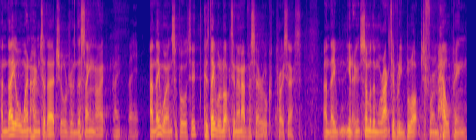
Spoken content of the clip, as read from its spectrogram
And they all went home to their children the same night. Right. Right. And they weren't supported because they were locked in an adversarial process. And they, you know, some of them were actively blocked from helping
